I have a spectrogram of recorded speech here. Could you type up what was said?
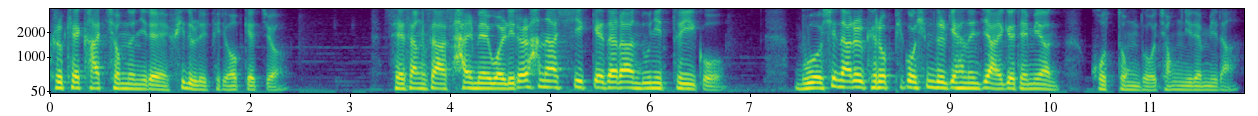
그렇게 가치 없는 일에 휘둘릴 필요 없겠죠. 세상사 삶의 원리를 하나씩 깨달아 눈이 트이고 무엇이 나를 괴롭히고 힘들게 하는지 알게 되면 고통도 정리됩니다.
